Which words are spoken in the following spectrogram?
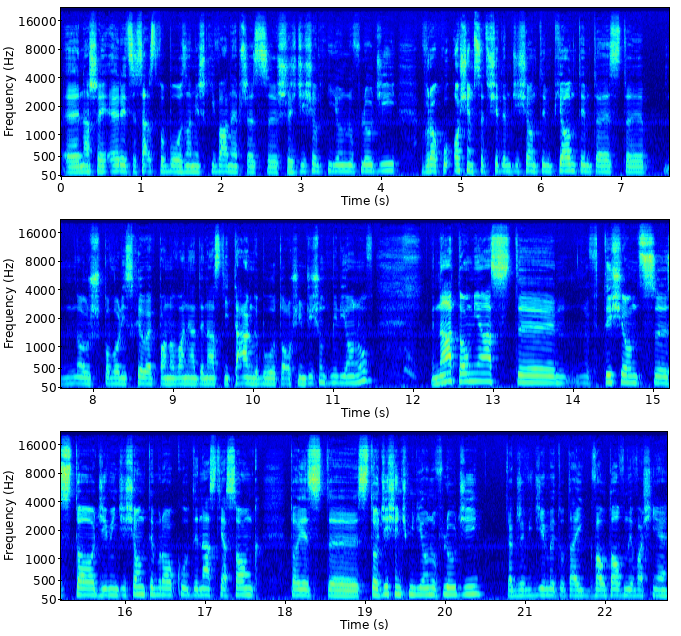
e, naszej ery cesarstwo było zamieszkiwane przez e, 60 milionów ludzi. W roku 875 to jest e, no już powoli schyłek panowania dynastii Tang, było to 80 milionów. Natomiast y, w 1190 roku dynastia Song to jest y, 110 milionów ludzi, także widzimy tutaj gwałtowny właśnie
